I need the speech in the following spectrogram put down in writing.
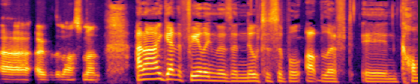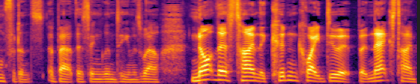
uh, over the last month. And I get the feeling there's a noticeable uplift in confidence about this England team as well. Not this time; they couldn't quite do it, but next time,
